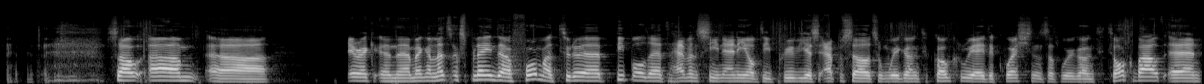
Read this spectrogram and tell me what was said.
so, um, uh, Eric and uh, Megan, let's explain the format to the people that haven't seen any of the previous episodes. And we're going to co-create the questions that we're going to talk about. And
